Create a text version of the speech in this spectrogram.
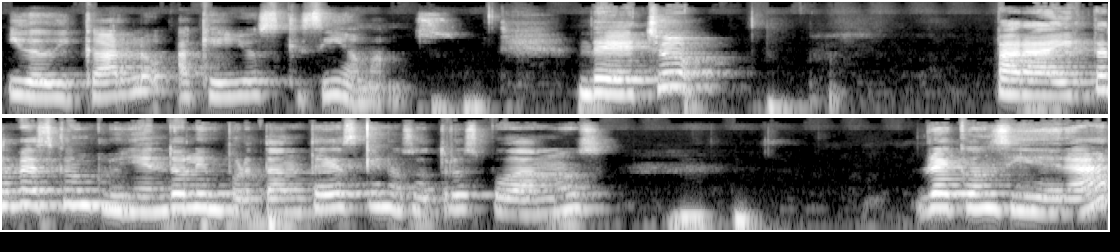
y dedicarlo a aquellos que sí amamos. De hecho, para ir tal vez concluyendo, lo importante es que nosotros podamos reconsiderar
